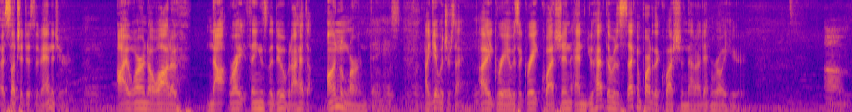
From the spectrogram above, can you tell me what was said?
at such a disadvantage here. I learned a lot of not right things to do, but I had to unlearn things. mhm. I get what you're saying. I agree. It was a great question, and you had there was a second part of the question that I didn't really hear. Um,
